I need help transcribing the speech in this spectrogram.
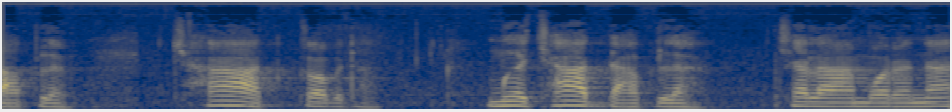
ดับเลยชาติก็ไปดับ เมื่อชาติดับล่ะชรามรณะ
